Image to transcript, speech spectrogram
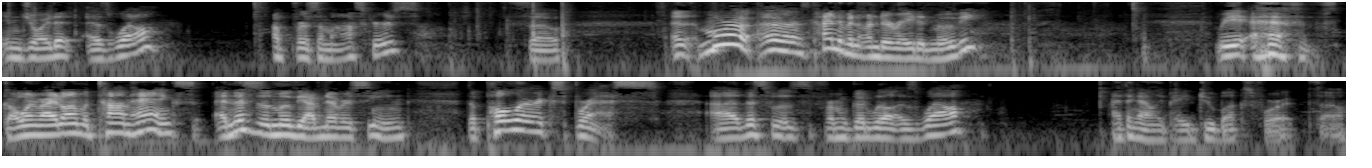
enjoyed it as well. Up for some Oscars. So, and more uh, kind of an underrated movie. We going right on with Tom Hanks, and this is a movie I've never seen. The Polar Express. Uh, this was from Goodwill as well. I think I only paid two bucks for it, so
